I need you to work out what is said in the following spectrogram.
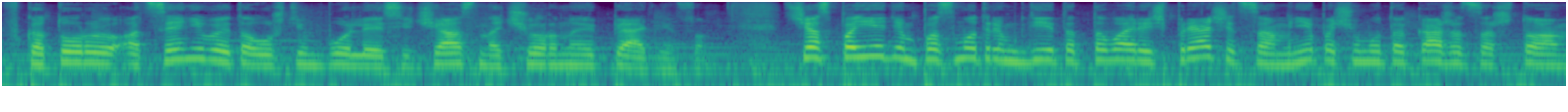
в которую оценивают, а уж тем более сейчас на Черную Пятницу. Сейчас поедем, посмотрим, где этот товарищ прячется. Мне почему-то кажется, что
